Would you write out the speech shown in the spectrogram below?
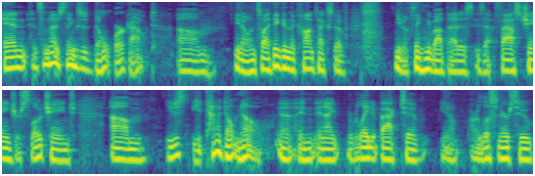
And and sometimes things just don't work out. Um, you know, and so I think in the context of you know, thinking about that is is that fast change or slow change? Um, you just you kind of don't know, uh, and and I relate it back to you know our listeners who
